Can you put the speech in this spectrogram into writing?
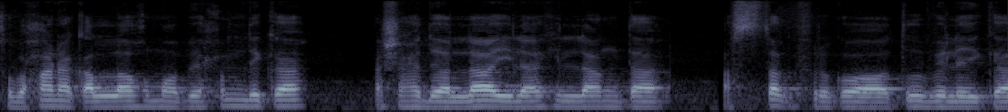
সুবাহানাক আল্লাহমা বিহামদিকা, আশাহাদু আল্লাহ ইলাহিল্লাংতা আস্তাক ফিরকা আতুবিকা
